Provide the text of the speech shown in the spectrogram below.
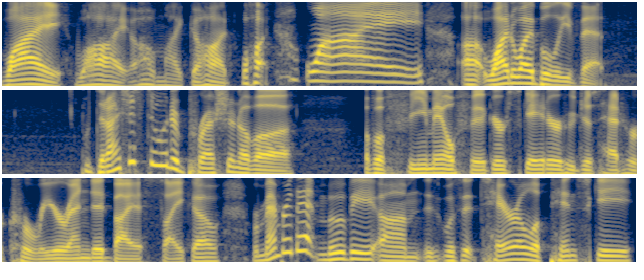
Why? Why? Oh my God! Why? Why? Uh, why do I believe that? Did I just do an impression of a of a female figure skater who just had her career ended by a psycho. Remember that movie? Um, was it Tara Lipinski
